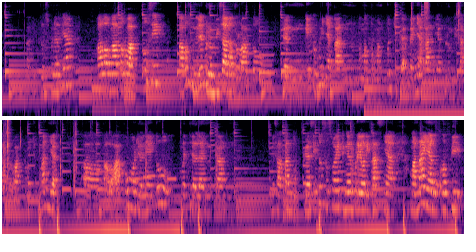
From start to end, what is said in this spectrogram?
Gitu. Sebenarnya kalau ngatur waktu sih aku sebenarnya belum bisa ngatur waktu. Dan mungkin kebanyakan teman-teman pun juga banyak kan yang belum bisa ngatur waktu. Cuman ya eh, kalau aku modelnya itu menjalankan misalkan tugas itu sesuai dengan prioritasnya. Mana yang lebih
